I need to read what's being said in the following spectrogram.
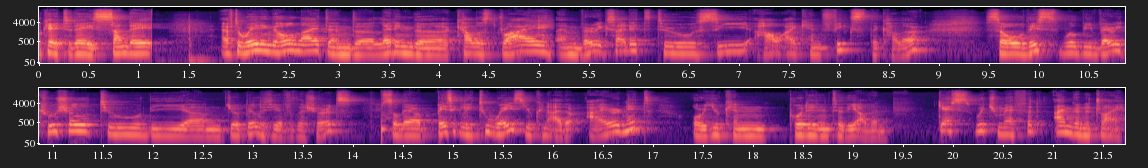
Okay, today is Sunday. After waiting the whole night and uh, letting the colors dry, I'm very excited to see how I can fix the color. So this will be very crucial to the um, durability of the shirts. So there are basically two ways. You can either iron it or you can put it into the oven. Guess which method I'm gonna try.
